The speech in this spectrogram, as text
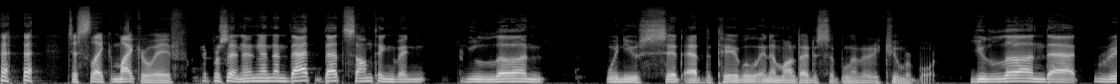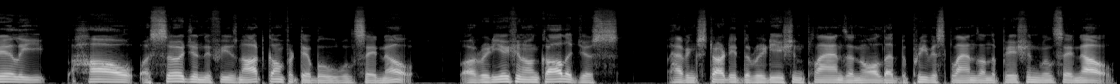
just like microwave. 100% and, and, and that that's something when you learn when you sit at the table in a multidisciplinary tumor board. You learn that really how a surgeon if he's not comfortable will say no a radiation oncologist, having studied the radiation plans and all that, the previous plans on the patient will say, no,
